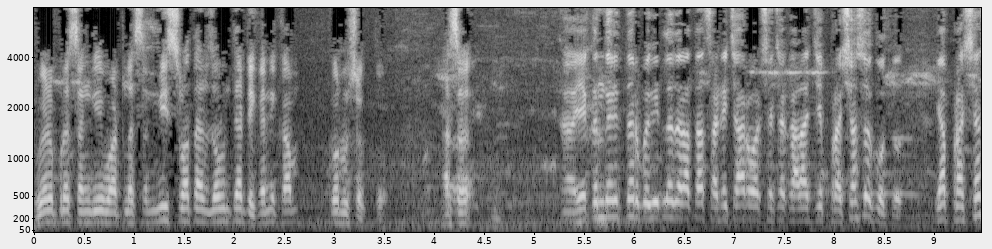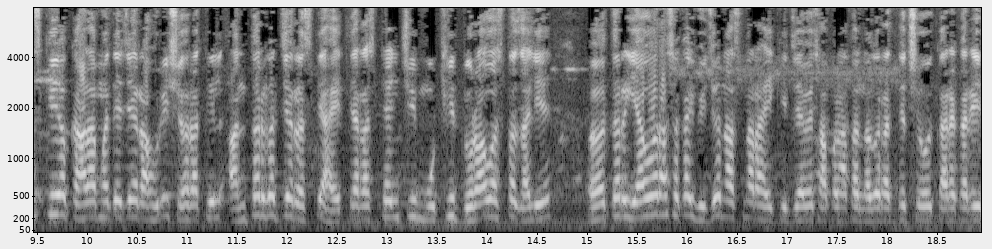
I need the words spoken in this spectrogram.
वेळ प्रसंगी वाटलं असं मी स्वतः जाऊन त्या ठिकाणी काम करू शकतो. असं एकंदरीत जर बघितलं तर आता साडेचार वर्षाच्या काळात जे प्रशासक होतं या प्रशासकीय काळामध्ये जे राहुरी शहरातील अंतर्गत जे रस्ते आहेत त्या रस्त्यांची मोठी दुरावस्था झाली आहे. तर यावर असं काही विजन असणार आहे की ज्यावेळेस आपण आता नगराध्यक्ष व कार्यकारी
